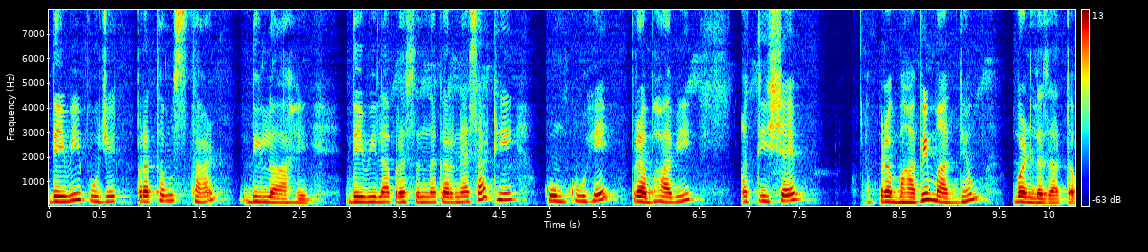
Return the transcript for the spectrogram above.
देवी पूजेत प्रथम स्थान दिलं आहे. देवीला प्रसन्न करण्यासाठी कुंकू हे प्रभावी अतिशय प्रभावी माध्यम बनलं जातं.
